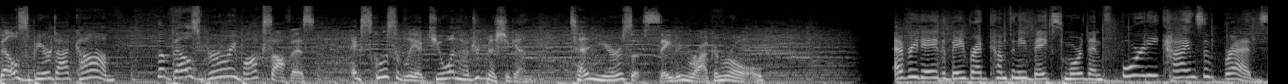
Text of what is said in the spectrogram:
Bell'sBeer.com. The Bell's Brewery box office, exclusively at Q100 Michigan. 10 years of saving rock and roll. Every day, the Bay Bread Company bakes more than 40 kinds of breads.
